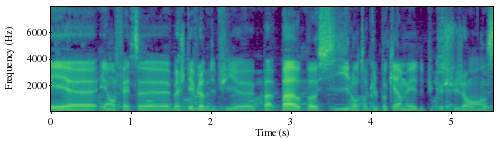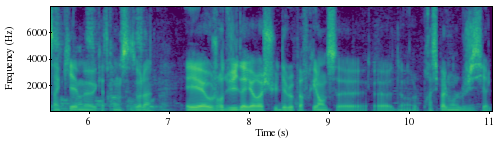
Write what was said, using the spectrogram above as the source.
Et, euh, et en fait, euh, bah, je développe depuis euh, pas, pas, pas aussi longtemps que le poker, mais depuis que je suis genre en 5ème, 4ème saison là. Et euh, aujourd'hui, d'ailleurs, je suis développeur freelance euh, euh, dans principalement le logiciel.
